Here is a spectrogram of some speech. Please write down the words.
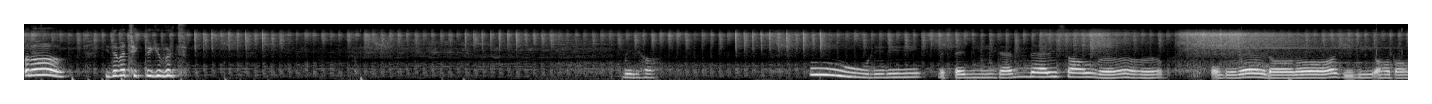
Ana! İdeme tekte geberdi. Meliha. Uuu ni ni ni. Meslemi'den ders aldım. Oldu Mevlana gibi adam.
